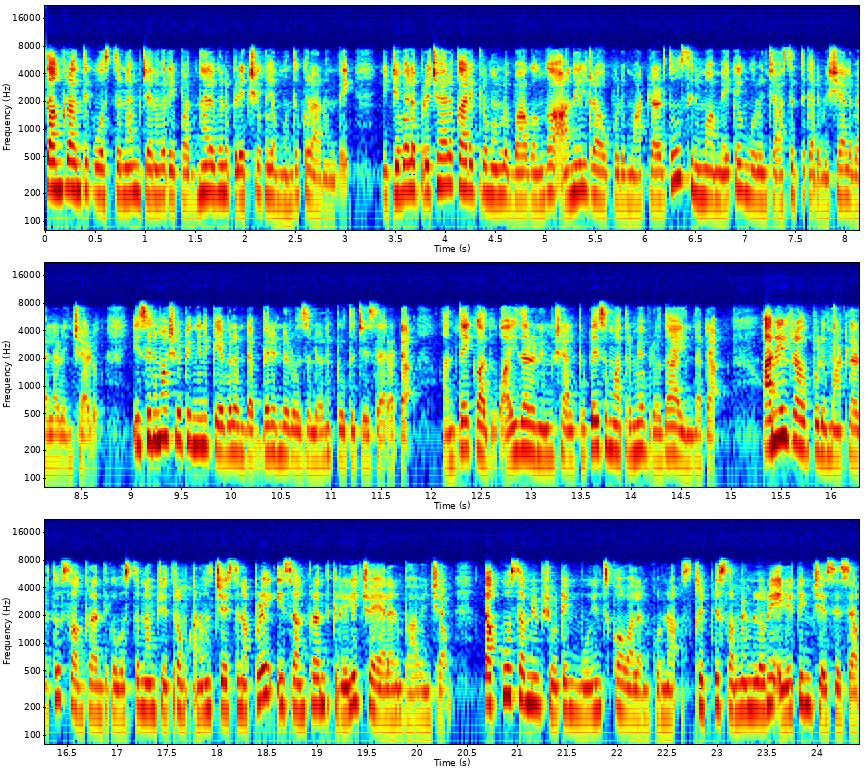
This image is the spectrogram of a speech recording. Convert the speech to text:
సంక్రాంతికి వస్తున్నాం జనవరి పద్నాలుగున ప్రేక్షకుల ముందుకు రానుంది. ఇటీవల ప్రచార కార్యక్రమంలో భాగంగా అనిల్ రావుపూడి మాట్లాడుతూ సినిమా మేకింగ్ గురించి ఆసక్తికర విషయాలు వెల్లడించాడు. ఈ సినిమా షూటింగ్ని కేవలం డెబ్బై రెండు రోజుల్లోనే పూర్తి చేశారట. అంతేకాదు ఐదారు నిమిషాల ఫుటేజ్ మాత్రమే వృధా అయిందట. అనిల్ రావుపూడి మాట్లాడుతూ సంక్రాంతికి వస్తున్నాం చిత్రం అనౌన్స్ చేసినప్పుడే ఈ సంక్రాంతికి రిలీజ్ చేయాలని భావించాం. తక్కువ సమయం షూటింగ్ ముగించుకోవాలనుకున్నా స్క్రిప్ట్ సమయంలోనే ఎడిటింగ్ చేసేసాం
